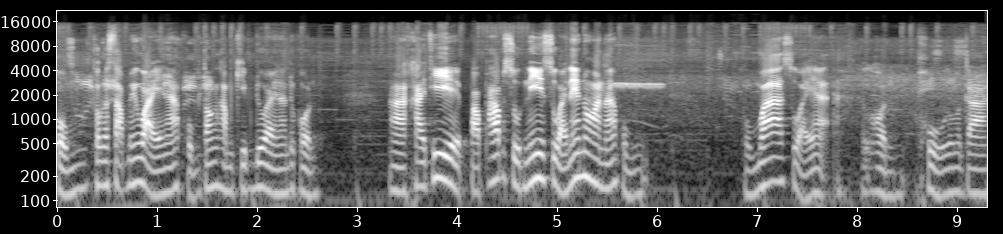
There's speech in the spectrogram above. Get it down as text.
ผมโทรศัพท์ไม่ไหวนะ ผมต้องทำคลิปด้วยนะทุกคนอ่าใครที่ปรับภาพสุดนี่สวยแน่นอนนะผม ผมว่าสวยอะ่ะ ทุกคนโหกรรมการ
